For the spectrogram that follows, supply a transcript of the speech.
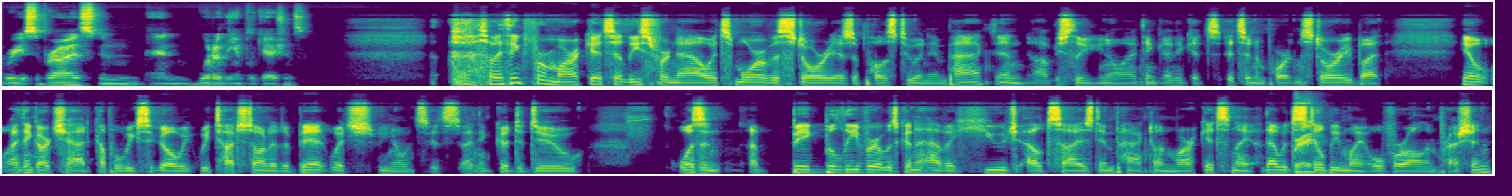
were you surprised, and, and what are the implications? so I think for markets, at least for now, it's more of a story as opposed to an impact. And obviously, you know, I think I think it's it's an important story. But you know, I think our chat a couple weeks ago we, we touched on it a bit, which you know it's it's I think good to do. Wasn't a big believer it was going to have a huge outsized impact on markets, and I, that would right. still be my overall impression.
